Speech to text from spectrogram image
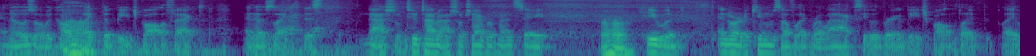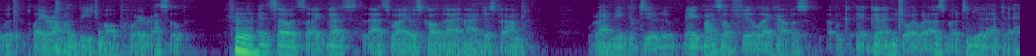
and it was what we called like the beach ball effect, and it was like this national two-time national champion of Penn State. Uh-huh. He would, in order to keep himself like relaxed, he would bring a beach ball and play play with it, play around with a beach ball before he wrestled, and so it's like that's that's why it was called that, and I just found what I needed to do to make myself feel like I was okay, gonna enjoy what I was about to do that day.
